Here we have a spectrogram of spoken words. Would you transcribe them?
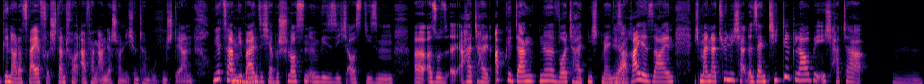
Genau, das war ja, stand von Anfang an ja schon nicht unterm guten Stern. Und jetzt haben die Mhm. beiden sich ja beschlossen, irgendwie sich aus diesem, äh, also äh, er hat halt abgedankt, ne, wollte halt nicht mehr in dieser Ja. Reihe sein. Ich meine, natürlich hat er seinen Titel, glaube ich, hat er. Hm,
